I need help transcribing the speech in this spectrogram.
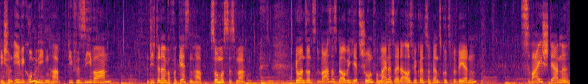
die ich schon ewig rumliegen habe, die für sie waren und die ich dann einfach vergessen habe. So musst du es machen. Jo, ansonsten war es das, glaube ich, jetzt schon von meiner Seite aus. Wir können es noch ganz kurz bewerten. Zwei Sterne,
